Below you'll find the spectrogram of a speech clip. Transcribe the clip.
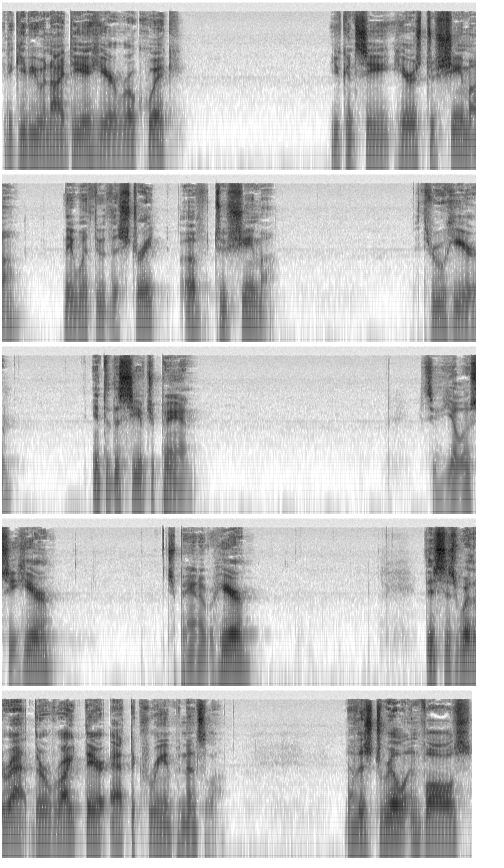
And to give you an idea here, real quick, you can see here's Tsushima. They went through the Strait of Tsushima, through here, into the Sea of Japan. See the Yellow Sea here, Japan over here. This is where they're at. They're right there at the Korean Peninsula. Now, this drill involves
